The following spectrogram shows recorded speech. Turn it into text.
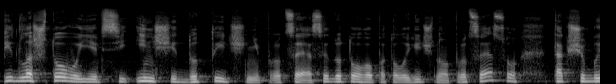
підлаштовує всі інші дотичні процеси до того патологічного процесу, так, щоб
